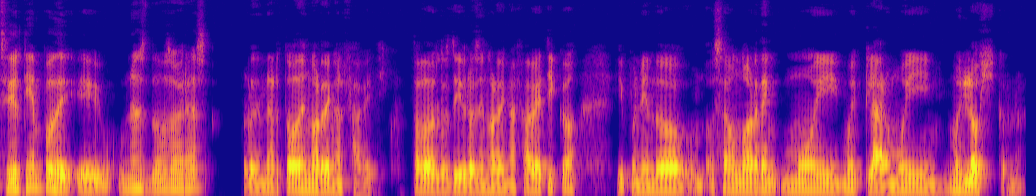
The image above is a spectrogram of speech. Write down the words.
se dio el tiempo de unas dos horas ordenar todo en orden alfabético, todos los libros en orden alfabético y poniendo, o sea, un orden muy, muy claro, muy, muy lógico, ¿no?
